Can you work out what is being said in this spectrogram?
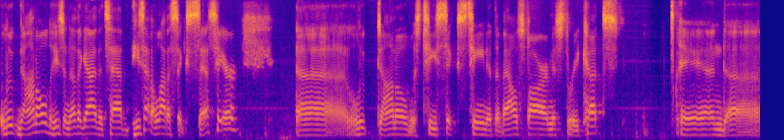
Luke Donald, he's another guy that's had he's had a lot of success here. Uh, Luke Donald was T16 at the Valspar, missed three cuts and uh,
